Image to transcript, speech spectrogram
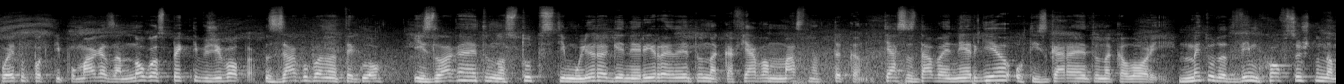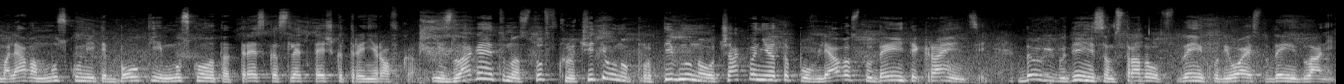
което пък ти помага за много аспекти в живота. Загуба на тегло, Излагането на студ стимулира генерирането на кафява масна тъкан. Тя създава енергия от изгарянето на калории. Методът Вим Хоф също намалява мускулните болки и мускулната треска след тежка тренировка. Излагането на студ, включително противно на очакванията, повлява студените крайници. Дълги години съм страдал от студени ходила и студени длани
